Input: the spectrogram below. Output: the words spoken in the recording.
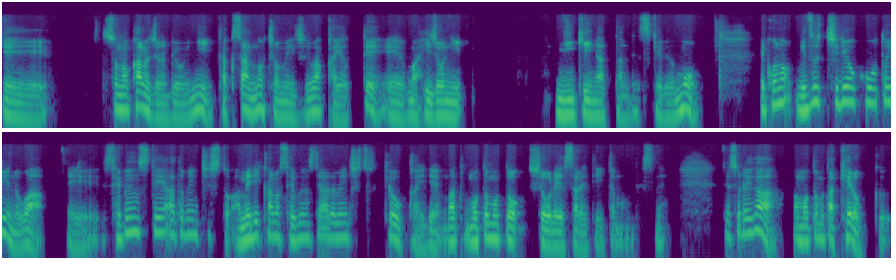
えー、その彼女の病院にたくさんの著名人は通って、えーまあ、非常に人気になったんですけれども、この水治療法というのは、えー、セブンステイ・アドベンチスト、アメリカのセブンステイ・アドベンチスト協会でもともと奨励されていたものですね。でそれがもともとはケロック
